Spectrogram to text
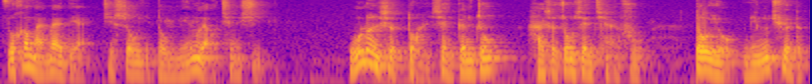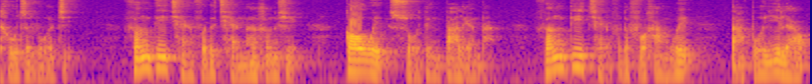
组合买卖点及收益都明了清晰。无论是短线跟踪还是中线潜伏，都有明确的投资逻辑。逢低潜伏的潜能恒信，高位锁定八连板；逢低潜伏的富汉威、大博医疗，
